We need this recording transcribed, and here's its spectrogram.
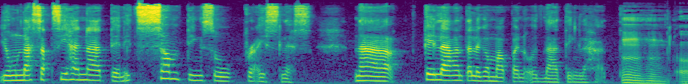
yung nasaksihan natin, it's something so priceless na kailangan talaga mapanood nating lahat. Mhm. All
